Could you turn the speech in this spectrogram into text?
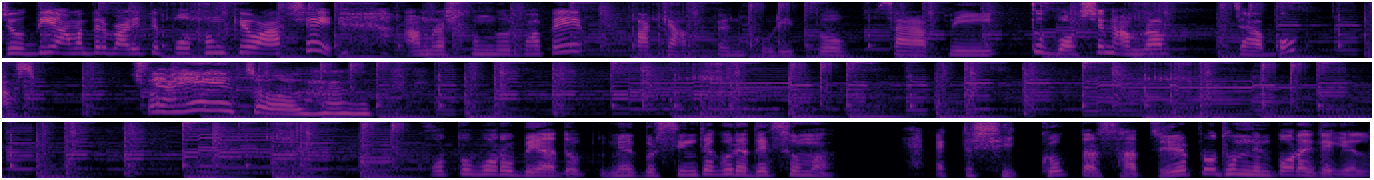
যদি আমাদের বাড়িতে প্রথম কেউ আসে আমরা সুন্দরভাবে তাকে আপ্যায়ন করি। তো স্যার আপনি একটু বসেন আমরা যাব। হ্যাঁ চল। কত বড় বেয়াদব। তুমি একবার চিন্তা করে দেখছ মা। একটা শিক্ষক তার ছাত্রীরা প্রথম দিন পড়াইতে গেল।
